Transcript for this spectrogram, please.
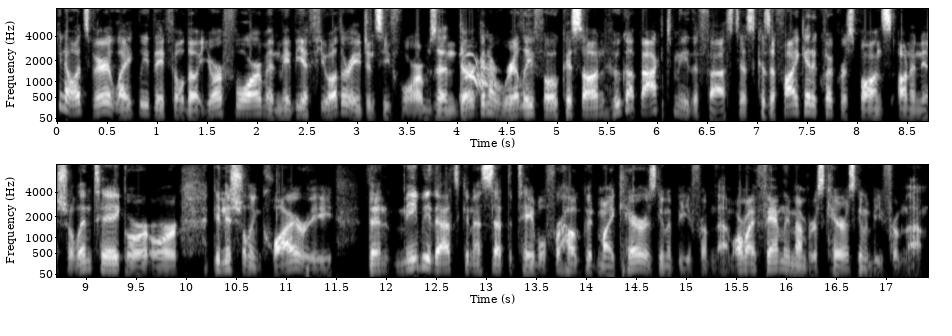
you know, it's very likely they filled out your form and maybe a few other agency forms, and they're yeah. going to really focus on who got back to me the fastest. Because if I get a quick response on initial intake or, or initial inquiry, then maybe that's going to set the table for how good my care is going to be from them or my family members' care is going to be from them.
